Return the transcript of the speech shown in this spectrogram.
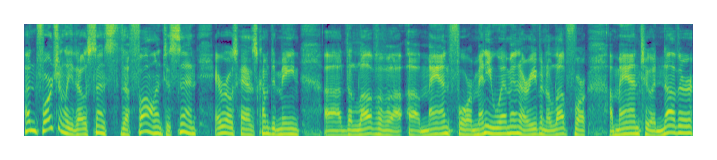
Unfortunately, though, since the fall into sin, Eros has come to mean uh, the love of a, a, man for many women, or even a love for a man to another.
